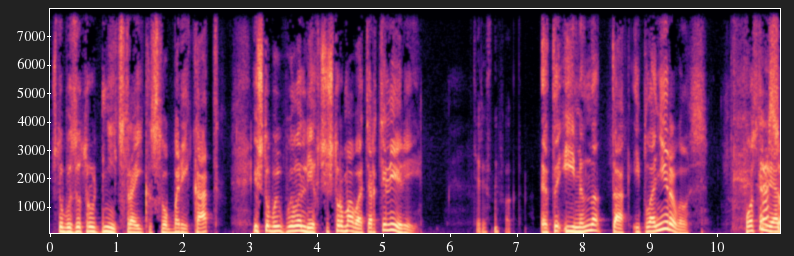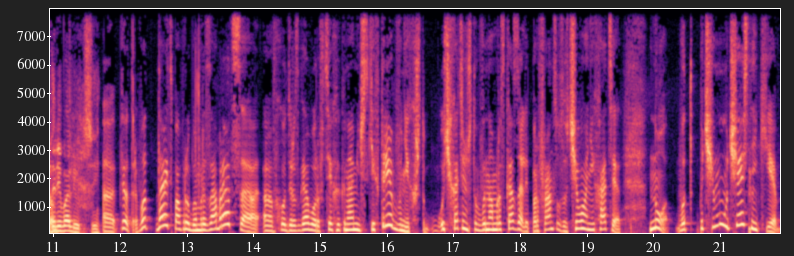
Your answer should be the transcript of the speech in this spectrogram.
чтобы затруднить строительство баррикад и чтобы было легче штурмовать артиллерией. Интересный факт. Это именно так и планировалось. После Хорошо. ряда революций. А, Петр, вот давайте попробуем разобраться а, в ходе разговора в тех экономических требованиях. Что, очень хотим, чтобы вы нам рассказали про французов, чего они хотят. Но вот почему участники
